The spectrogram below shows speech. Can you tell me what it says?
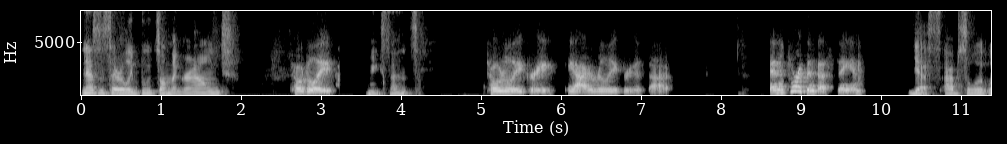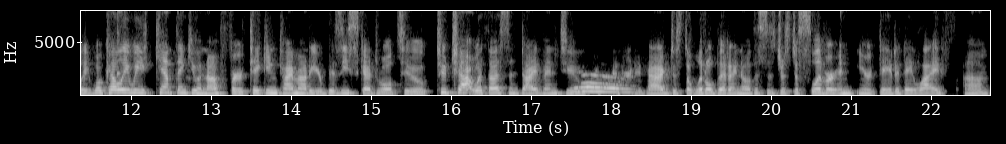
necessarily boots on the ground. Totally. Makes sense. Totally agree. Yeah i really agree with that. And it's worth investing in. Yes, absolutely. Well, Kelly, we can't thank you enough for taking time out of your busy schedule to to chat with us and dive into yeah. Regenerative ag just a little bit. I know this is just a sliver in your day to day life, um,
